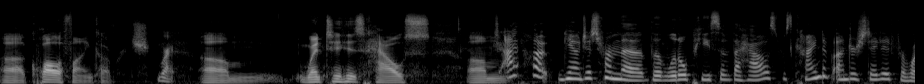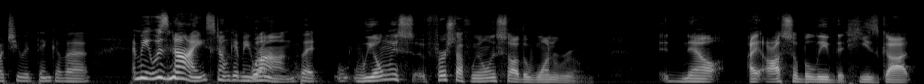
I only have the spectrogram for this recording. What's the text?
uh, qualifying coverage. right. Um, went to his house. Um, I thought, you know, just from the the little piece of the house was kind of understated for what you would think of a. I mean, it was nice. Don't get me Well- wrong, but we only first off we only saw the one room. Now I also believe that he's got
